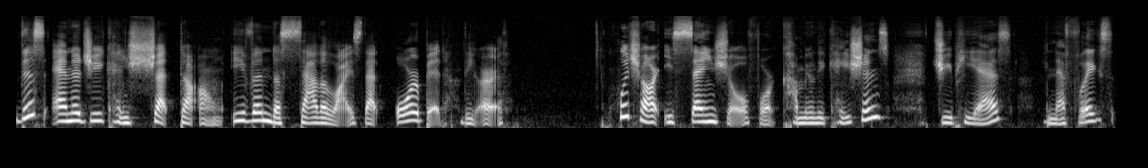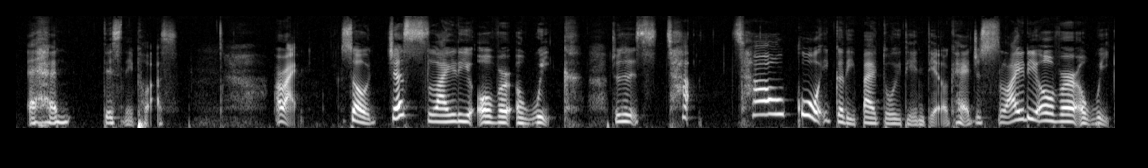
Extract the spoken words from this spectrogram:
This energy can shut down even the satellites that orbit the Earth, which are essential for communications, GPS, Netflix, and Disney Plus. All right, so just slightly over a week，就是差超过一个礼拜多一点点，OK，就 slightly over a week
